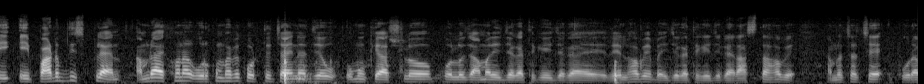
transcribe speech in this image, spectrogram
এই এই পার্ট অফ দিস প্ল্যান আমরা এখন আর ওরকমভাবে করতে চাই না যে অমুকে আসলো, বলল যে আমার এই জায়গা থেকে এই জায়গায় রেল হবে বা এই জায়গা থেকে এই জায়গায় রাস্তা হবে। আমরা চাচ্ছি পুরো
